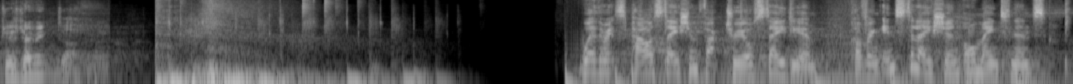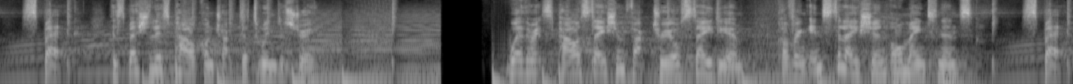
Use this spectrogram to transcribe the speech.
Cheers, Jamie. Ta. Whether it's power station, factory or stadium, covering installation or maintenance, SPEC, the specialist power contractor to industry. Whether it's power station, factory or stadium, covering installation or maintenance, SPEC,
